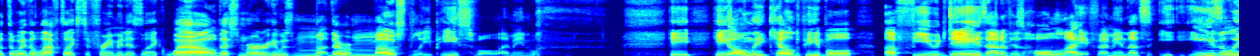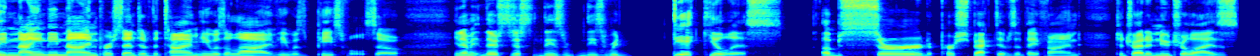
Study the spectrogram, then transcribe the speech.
But the way the left likes to frame it is like, well, this murder, he was, mo- they were mostly peaceful. I mean, he he only killed people a few days out of his whole life. I mean, that's e- easily 99% of the time he was alive, he was peaceful. So, you know, I mean, there's just these these ridiculous, absurd perspectives that they find to try to neutralize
